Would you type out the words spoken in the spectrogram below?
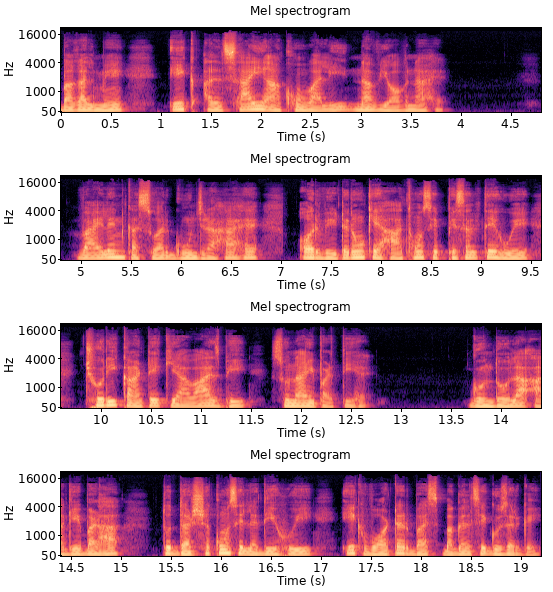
बगल में एक अलसाई आँखों वाली नव यौवना है। वायलिन का स्वर गूंज रहा है और वेटरों के हाथों से फिसलते हुए छुरी कांटे की आवाज़ भी सुनाई पड़ती है। गोंदोला आगे बढ़ा तो दर्शकों से लदी हुई एक वाटर बस बगल से गुजर गई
